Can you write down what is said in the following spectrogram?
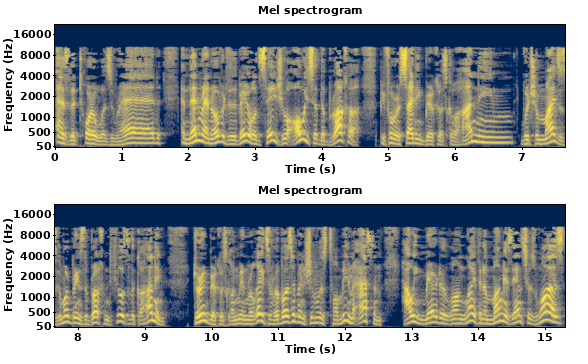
as the Torah was read, and then ran over to the very old sage who always said the bracha before reciting Birkas Kohanim, which reminds us, the Gemara brings the bracha and feels of the Kohanim During Birkus Kohanim relates that Rabbi ben Shimon Talmidim asked him how he merited a long life, and among his answers was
